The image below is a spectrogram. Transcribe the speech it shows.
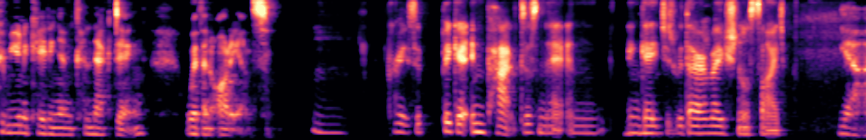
communicating and connecting with an audience. Mm creates a bigger impact, doesn't it? And mm-hmm. engages with their emotional side. Yeah,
